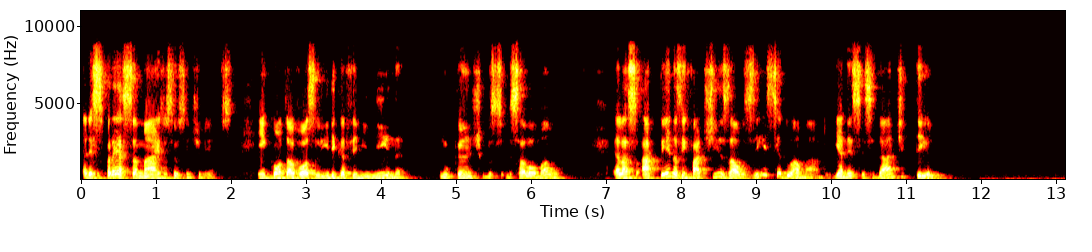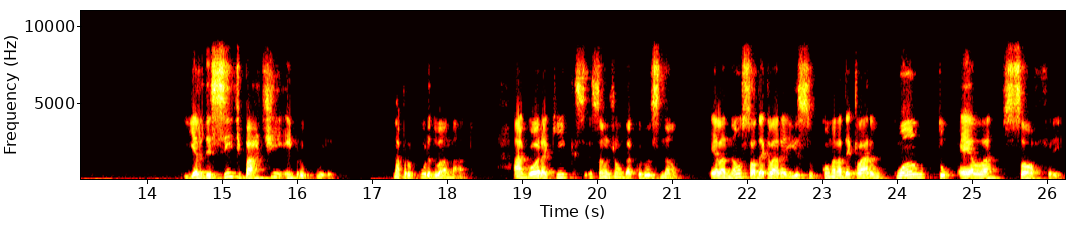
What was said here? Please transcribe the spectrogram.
Ela expressa mais os seus sentimentos. Enquanto a voz lírica feminina no cântico de Salomão, ela apenas enfatiza a ausência do amado e a necessidade de tê-lo. E ela decide partir em procura, na procura do amado. Agora, aqui, São João da Cruz, não ela não só declara isso, como ela declara o quanto ela sofre.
